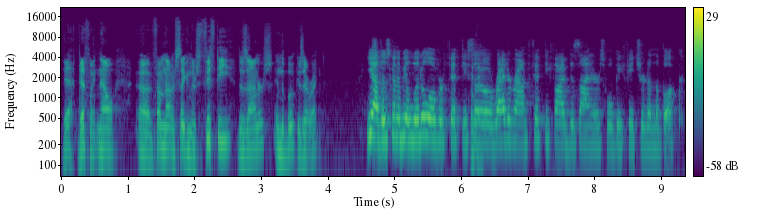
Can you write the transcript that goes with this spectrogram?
Yeah, definitely. Now, uh, if I'm not mistaken, there's 50 designers in the book. Is that right? Yeah, there's going to be a little over 50, so okay. right around 55 designers will be featured in the book.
